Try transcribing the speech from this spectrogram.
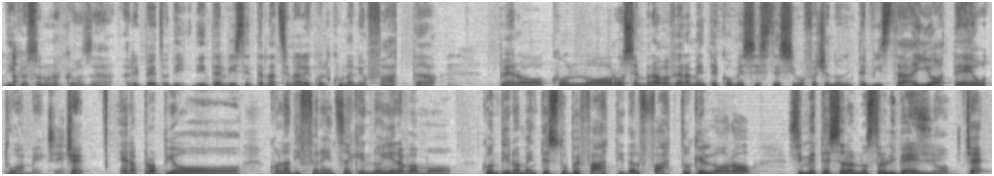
dico solo una cosa, ripeto, di, di interviste internazionali qualcuna ne ho fatta, Mm. Però con loro sembrava veramente come se stessimo facendo un'intervista io a te o tu a me. Sì. Cioè, era proprio con la differenza che noi eravamo continuamente stupefatti dal fatto che loro si mettessero al nostro livello. Cioè,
